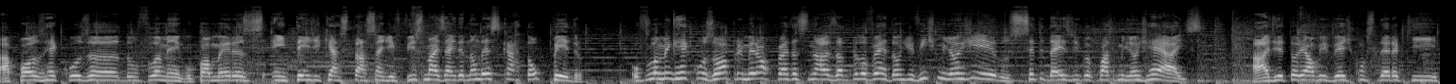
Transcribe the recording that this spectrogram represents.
Após recusa do Flamengo. O Palmeiras entende que a situação é difícil, mas ainda não descartou o Pedro. O Flamengo recusou a primeira oferta sinalizada pelo Verdão de 20 milhões de euros, 110,4 milhões de reais. A diretoria Alviverde considera que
